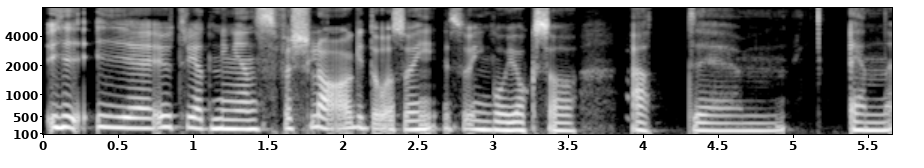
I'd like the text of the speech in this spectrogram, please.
i, i utredningens förslag då så, så ingår ju också att eh, en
